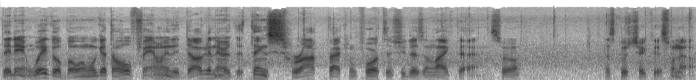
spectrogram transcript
They didn't wiggle, but when we get the whole family the dog in there, the things rock back and forth, and she doesn't like that. So let's go check this one out.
